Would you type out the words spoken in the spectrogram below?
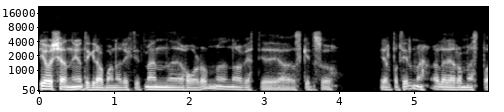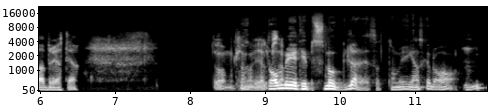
jag känner ju inte grabbarna riktigt, men eh, har de några vettiga skills att hjälpa till med? Eller är de mest bara brötiga? De kan vara hjälpsamma. De är ju typ smugglare, så de är ju ganska bra att ha. Mm.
